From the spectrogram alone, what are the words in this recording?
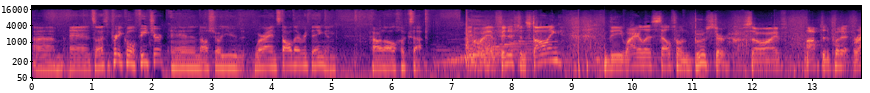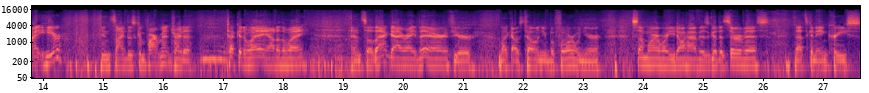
Um, and so that's a pretty cool feature and I'll show you where I installed everything and how it all hooks up. I have finished installing the wireless cell phone booster. So I've opted to put it right here inside this compartment, try to tuck it away out of the way. And so that guy right there, if you're like I was telling you before, when you're somewhere where you don't have as good a service, that's going to increase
